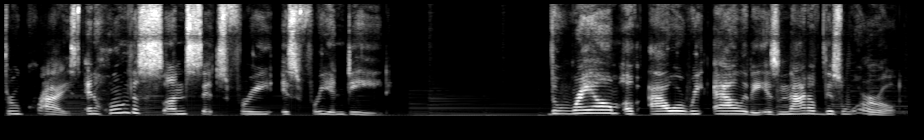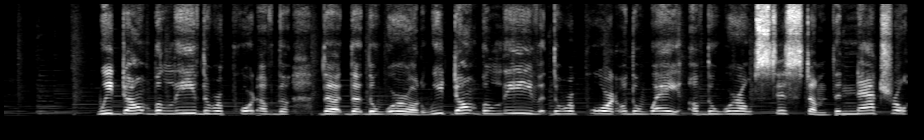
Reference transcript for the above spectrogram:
through Christ and whom the Son sets free is free indeed. The realm of our reality is not of this world. We don't believe the report of the, the, the, the, world. We don't believe the report or the way of the world system. The natural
